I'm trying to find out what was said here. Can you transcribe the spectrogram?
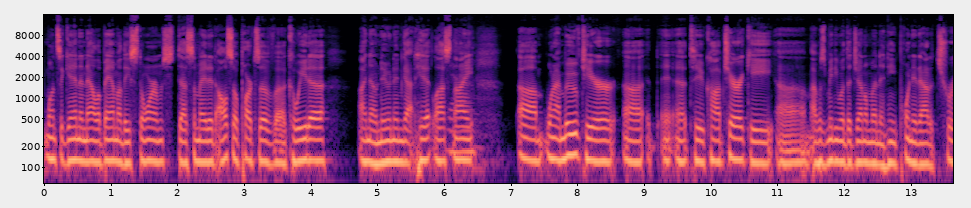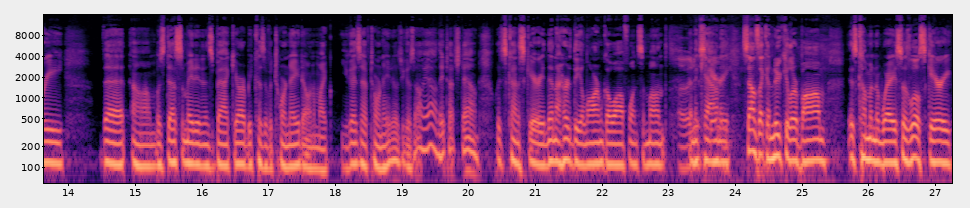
once again in Alabama, these storms decimated also parts of uh, Coweta. I know Newnan got hit last night. Um, when I moved here uh, uh, to Cobb Cherokee, um, I was meeting with a gentleman and he pointed out a tree that um, was decimated in his backyard because of a tornado. And I'm like, "You guys have tornadoes?" He goes, "Oh yeah, they touch down," which is kind of scary. then I heard the alarm go off once a month Oh, in the county. scary. Sounds like a nuclear bomb is coming away, so it's a little scary.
